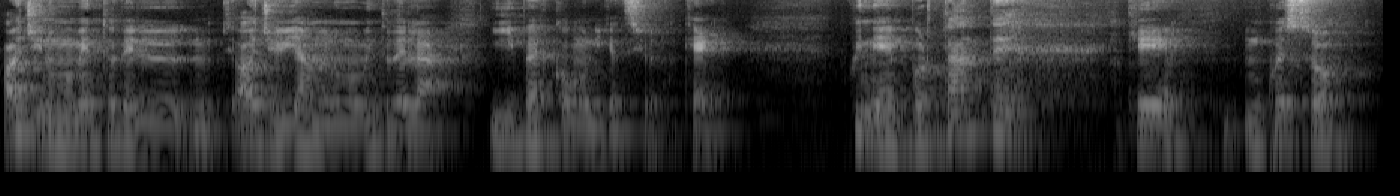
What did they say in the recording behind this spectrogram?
oggi, in un momento del, oggi viviamo in un momento della ipercomunicazione, ok? Quindi è importante che in questo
